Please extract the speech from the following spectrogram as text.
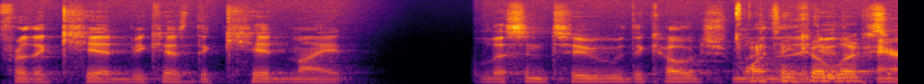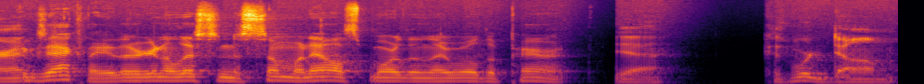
for the kid because the kid might listen to the coach more I than think they do the listen. parent. Exactly. They're going to listen to someone else more than they will the parent. Yeah, because we're dumb.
